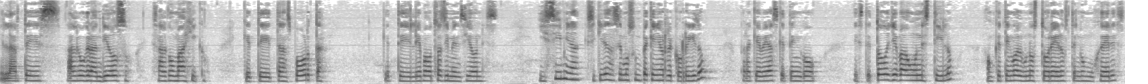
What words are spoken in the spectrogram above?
El arte es algo grandioso, es algo mágico, que te transporta, que te eleva a otras dimensiones. Y sí, mira, si quieres hacemos un pequeño recorrido para que veas que tengo, este, todo lleva un estilo aunque tengo algunos toreros, tengo mujeres,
